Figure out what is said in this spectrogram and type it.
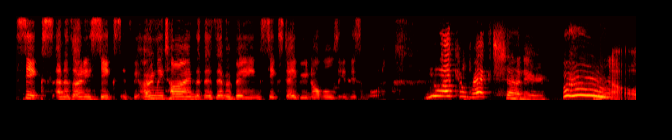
Six, and it's only six. It's the only time that there's ever been six debut novels in this award. You are correct, Shanu. Woohoo! Wow.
